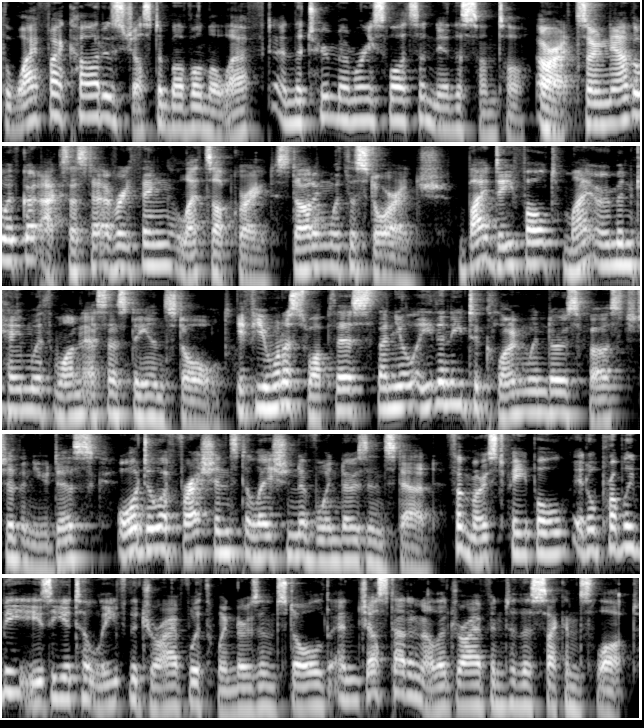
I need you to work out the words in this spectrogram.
the Wi-Fi card is just above on the left, and the two memory slots are near the center. Alright, so now that we've got access to everything, let's upgrade, starting with the storage. By default, my Omen came with one SSD installed. If you want to swap this, then you'll either need to clone Windows first to the new disk, or do a fresh installation of Windows instead. For most people, it'll probably be easier to leave the drive with Windows installed and just add another drive into the second slot.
